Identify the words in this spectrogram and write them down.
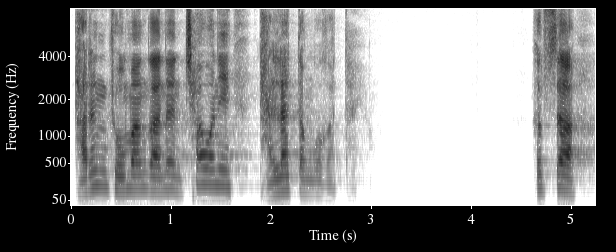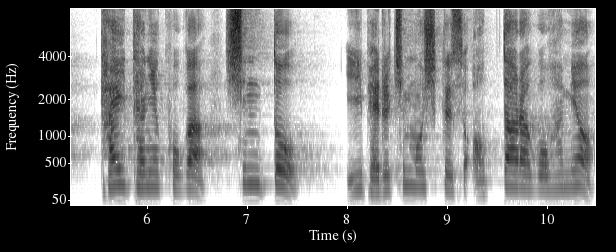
다른 교만과는 차원이 달랐던 것 같아요. 흡사 타이타닉 호가 신도 이 배를 침몰시킬 수 없다라고 하며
